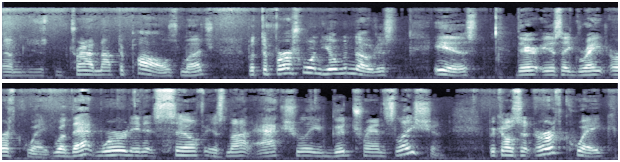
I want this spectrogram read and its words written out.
I'm just trying not to pause much, but the first one you'll notice is there is a great earthquake. Well, that word in itself is not actually a good translation because an earthquake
